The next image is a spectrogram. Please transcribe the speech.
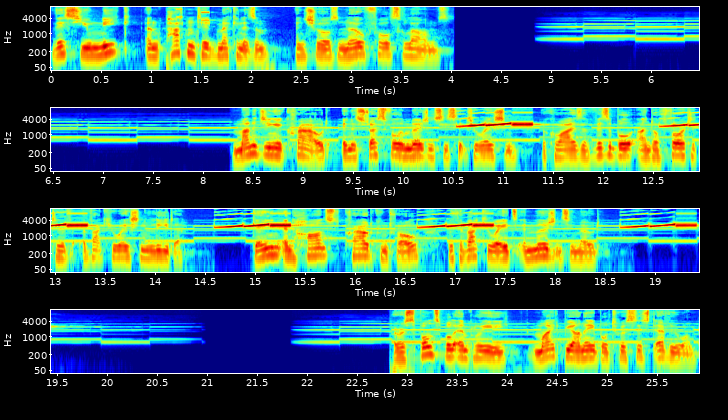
This unique and patented mechanism ensures no false alarms. Managing a crowd in a stressful emergency situation requires a visible and authoritative evacuation leader. Gain enhanced crowd control with Evacuaid's emergency mode. A responsible employee might be unable to assist everyone.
